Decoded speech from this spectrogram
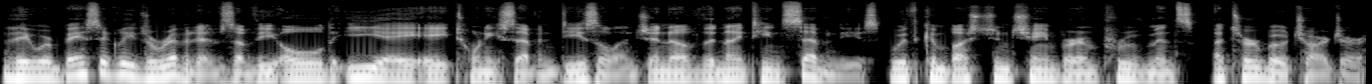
They were basically derivatives of the old EA 827 diesel engine of the 1970s with combustion chamber improvements, a turbocharger,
